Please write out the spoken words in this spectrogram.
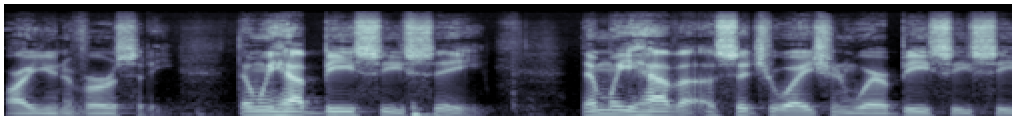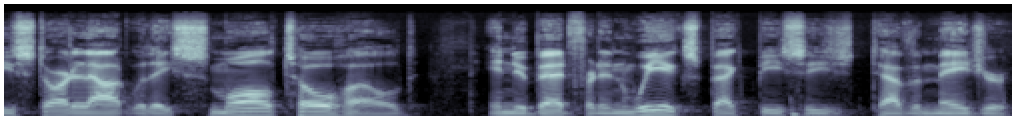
our university. Then we have BCC. Then we have a, a situation where BCC started out with a small toehold in New Bedford, and we expect BCC to have a major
